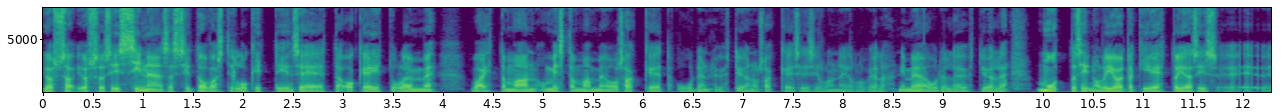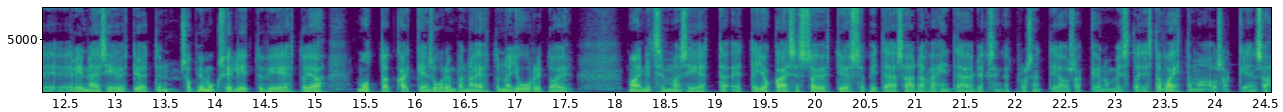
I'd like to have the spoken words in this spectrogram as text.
jossa, jossa siis sinänsä sitovasti lukittiin se, että okei, tulemme vaihtamaan omistamamme osakkeet uuden yhtiön osakkeisiin, silloin ei ollut vielä nimeä uudelle yhtiölle, mutta siinä oli joitakin ehtoja, siis erinäisiä yhtiöiden sopimuksiin liittyviä ehtoja, mutta kaikkein suurimpana ehtona juuri toi mainitsemasi, että, että jokaisessa yhtiössä pitää saada vähintään 90 prosenttia osakkeenomistajista vaihtamaan osakkeensa.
